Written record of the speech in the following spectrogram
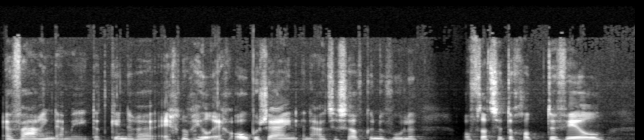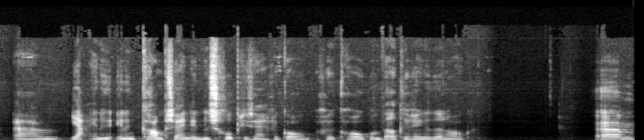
ervaring daarmee? Dat kinderen echt nog heel erg open zijn en uit zichzelf kunnen voelen? Of dat ze toch al te veel ehm, ja, in, een, in een kramp zijn, in een schroepje zijn gekomen, gekropen, om welke reden dan ook? Ehm,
